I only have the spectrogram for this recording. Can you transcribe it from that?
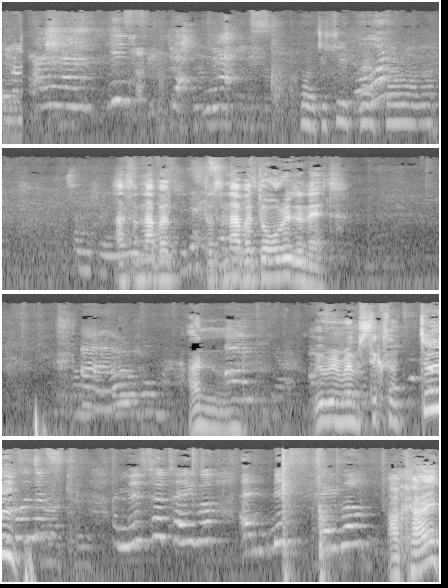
And. Oh, did you press that on? That's another. There's another door, isn't it? And And we were in room 602. and this table and this table Okay.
